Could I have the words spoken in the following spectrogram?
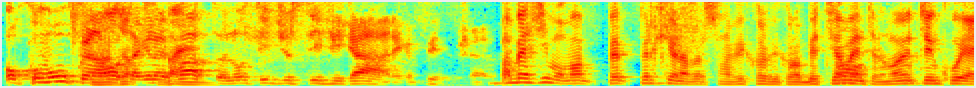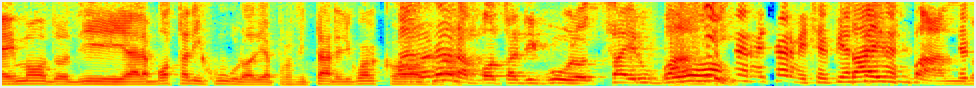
O comunque una volta che l'hai Bang. fatto non ti giustificare, capito? Cioè, Vabbè, Simo, ma per- perché una persona piccola piccola? Oh. Obiettivamente, nel momento in cui hai modo di. hai la botta di culo di approfittare di qualcosa. ma non è una botta di culo, stai rubando. Oh, fermi, fermi, c'è il PSN. Stai C'è rubando. il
